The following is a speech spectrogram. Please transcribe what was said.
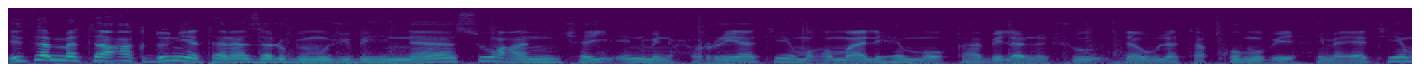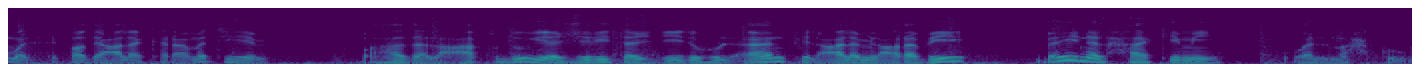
إذ ثمة عقد يتنازل بموجبه الناس عن شيء من حرياتهم وأموالهم مقابل نشوء دولة تقوم بحمايتهم والحفاظ على كرامتهم. وهذا العقد يجري تجديده الآن في العالم العربي بين الحاكم والمحكوم.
